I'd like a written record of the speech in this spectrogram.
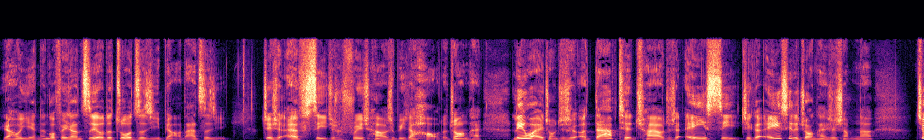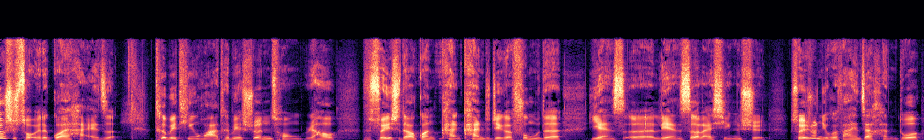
然后也能够非常自由的做自己、表达自己。这是 F C，就是 Free Child 是比较好的状态。另外一种就是 Adapted Child，就是 A C。这个 A C 的状态是什么呢？就是所谓的乖孩子，特别听话，特别顺从，然后随时都要观看看着这个父母的眼色呃脸色来行事。所以说你会发现在很多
